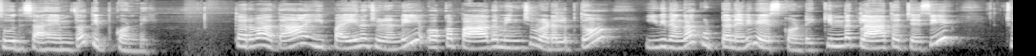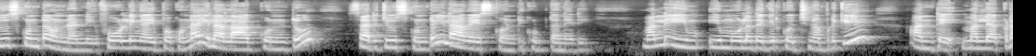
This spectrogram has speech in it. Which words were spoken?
సూది సహాయంతో తిప్పుకోండి. తర్వాత ఈ పైన చూడండి ఒక పాదం ఇంచు వెడల్పుతో ఈ విధంగా కుట్ అనేది వేసుకోండి. కింద క్లాత్ వచ్చేసి చూసుకుంటూ ఉండండి. ఫోల్డింగ్ అయిపోకుండా ఇలా లాక్కుంటూ సరి చూసుకుంటూ ఇలా వేసుకోండి కుట్ అనేది. మళ్ళీ ఈ ఈ మూల దగ్గరికి వచ్చినప్పటికి అంతే. మళ్ళీ అక్కడ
